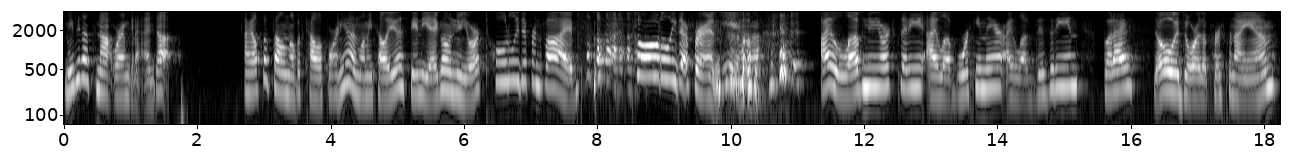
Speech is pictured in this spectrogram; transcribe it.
maybe that's not where I'm going to end up. I also fell in love with California, and let me tell you, San Diego and New York, totally different vibes. totally different. Yeah. I love New York City. I love working there. I love visiting but I so adore the person I am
